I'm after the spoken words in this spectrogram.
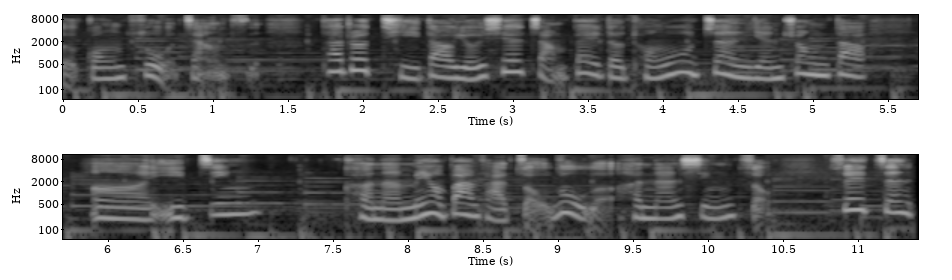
的工作，这样子，他就提到有一些长辈的囤物症严重到，呃，已经可能没有办法走路了，很难行走，所以增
